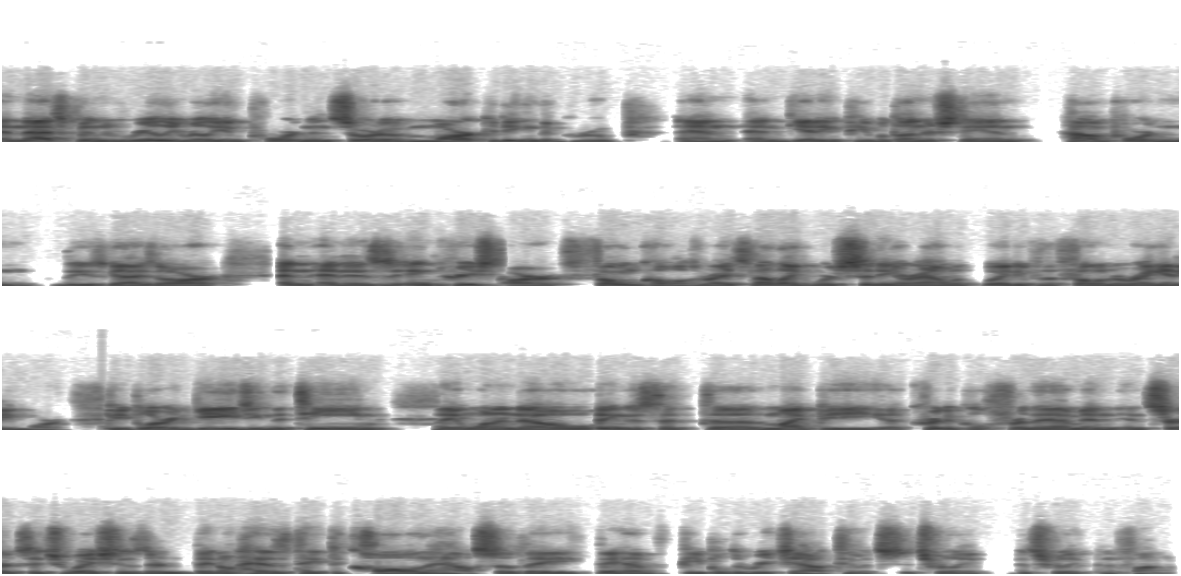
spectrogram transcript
And that's been really, really important in sort of marketing the group and, and getting people to understand how important these guys are. And, and has increased our phone calls, right? It's not like we're sitting around with waiting for the phone to ring anymore. People are engaging the team. They want to know things that uh, might be uh, critical for them in, in certain situations. They're, they don't hesitate to call now. So they, they have people to reach out to. It's, it's really, it's really been fun.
